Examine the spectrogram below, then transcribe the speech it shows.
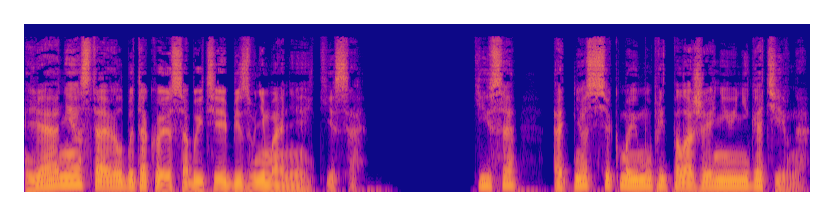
Я не оставил бы такое событие без внимания, киса». Киса — отнесся к моему предположению негативно.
